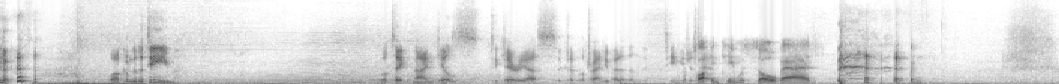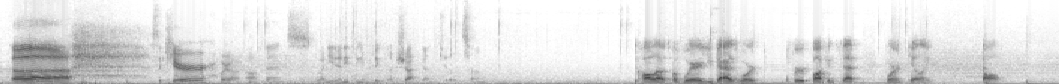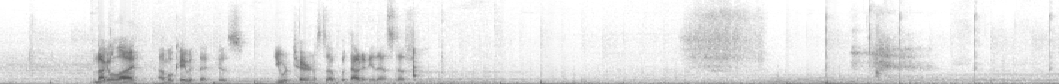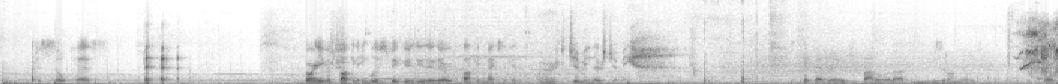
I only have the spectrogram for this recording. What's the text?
Welcome to the team. We'll take nine kills to carry us, except we'll try and do better than the team you The just fucking team was so bad. had. uh, secure. We're on offense. Do I need anything in particular? Shotgun killed some. Callouts of where you guys were for fucking set weren't killing. All. I'm not gonna lie, I'm okay with that because you were tearing us up without any of that stuff. I'm just so pissed. They weren't even fucking English speakers either. They were fucking Mexicans. Where's Jimmy? There's Jimmy. Take that rage, you bottle it up, and use it on the other team. So we're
